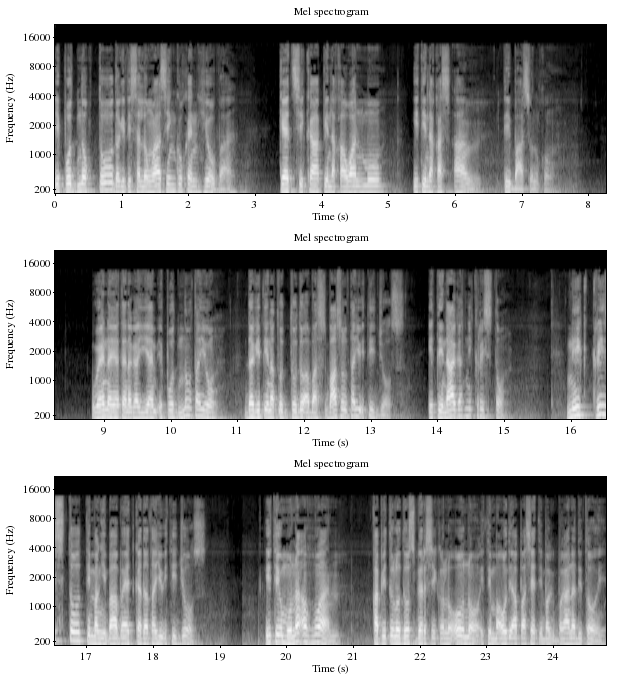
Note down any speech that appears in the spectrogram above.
ipudnok to dagiti salungasing ko ken Hioba, ket sika pinakawan mo itinakasang ti basol ko. When ay nagayem ipudno tayo, dagiti natudtudo abas basol tayo iti Diyos, itinagat ni Kristo. Ni Kristo ti mangibabayat kada tayo iti Diyos. Iti umuna ang Juan, Kapitulo 2, versikulo 1, iti maudi apaset, ibagbagana ditoy,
